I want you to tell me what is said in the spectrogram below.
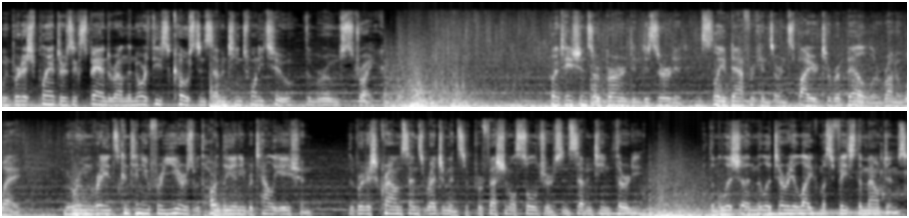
When British planters expand around the northeast coast in 1722, the Maroons strike. Plantations are burned and deserted, enslaved Africans are inspired to rebel or run away. Maroon raids continue for years with hardly any retaliation. The British Crown sends regiments of professional soldiers in 1730 the militia and military alike must face the mountains,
